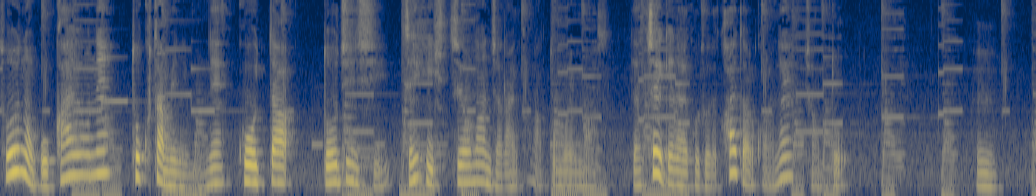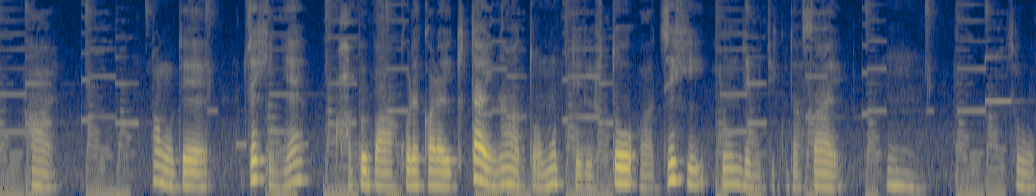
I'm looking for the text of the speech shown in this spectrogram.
そういうの誤解をね、解くためにもね、こういった同人誌ぜひ必要なんじゃないかなと思います。やっちゃいけないことで書いてあるからねちゃんとうんはいなのでぜひねハプバーこれから行きたいなと思ってる人はぜひ読んでみてください。うん。そう。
